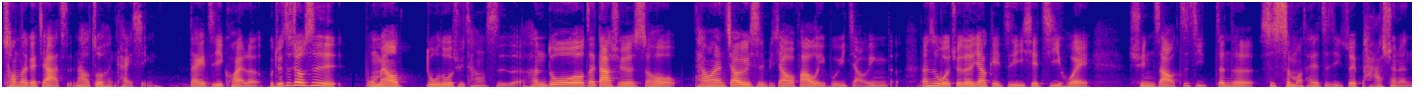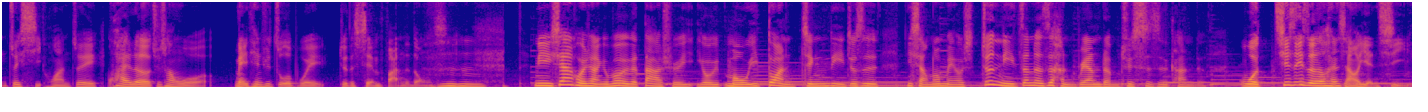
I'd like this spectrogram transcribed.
创造一个价值，然后做得很开心，带给自己快乐。我觉得这就是我们要多多去尝试的。很多在大学的时候，台湾的教育是比较 follow 一步一脚印的，但是我觉得要给自己一些机会，寻找自己真的是什么才是自己最 passionate、最喜欢、最快乐。就算我每天去做都不会觉得嫌烦的东西。嗯。你现在回想有没有一个大学有某一段经历，就是你想都没有，就是你真的是很 random 去试试看的。我其实一直都很想要演戏。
